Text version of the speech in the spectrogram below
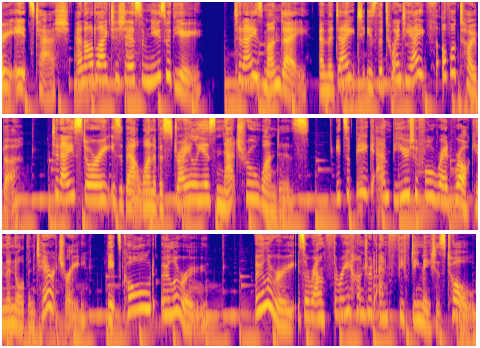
it's Tash, and I'd like to share some news with you. Today's Monday, and the date is the 28th of October. Today's story is about one of Australia's natural wonders. It's a big and beautiful red rock in the Northern Territory. It's called Uluru. Uluru is around 350 metres tall,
